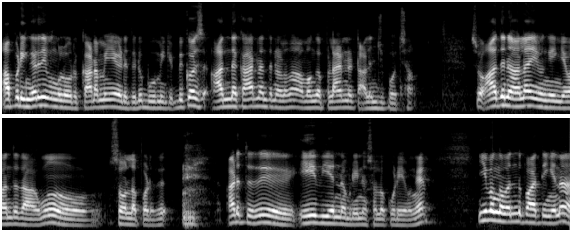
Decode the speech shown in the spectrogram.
அப்படிங்கிறது இவங்கள ஒரு கடமையாக எடுத்துகிட்டு பூமிக்கு. பிகாஸ் அந்த காரணத்தினால தான் அவங்க பிளானட் அழிஞ்சு போச்சான் ஸோ அதனால இவங்க இங்கே வந்ததாகவும் சொல்லப்படுது. அடுத்தது ஏவியன் அப்படின்னு சொல்லக்கூடியவங்க. இவங்க வந்து பார்த்தீங்கன்னா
